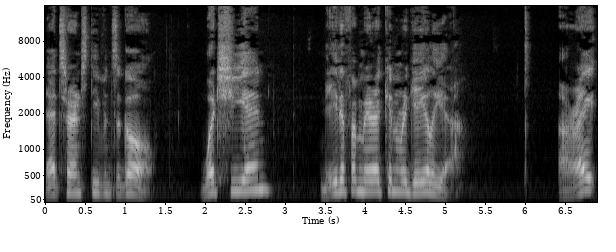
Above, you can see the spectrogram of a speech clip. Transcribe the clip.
That's her and Steven Seagal. What's she in? Native American regalia. Alright?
